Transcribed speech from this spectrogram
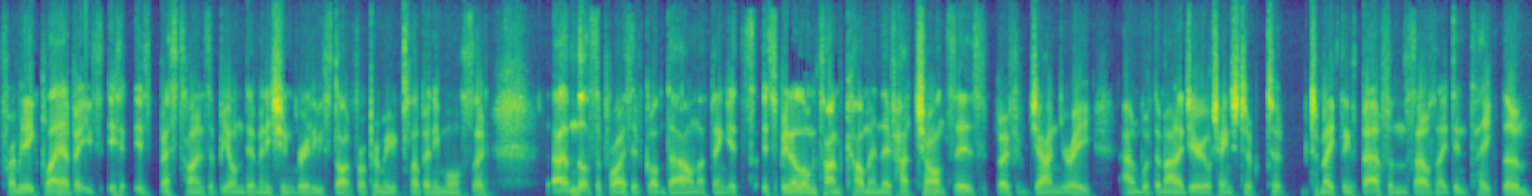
Premier League player, but he's, his best times are beyond him, and he shouldn't really be starting for a Premier League club anymore. So I'm not surprised they've gone down. I think it's it's been a long time coming. They've had chances both in January and with the managerial change to to to make things better for themselves, and they didn't take them.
